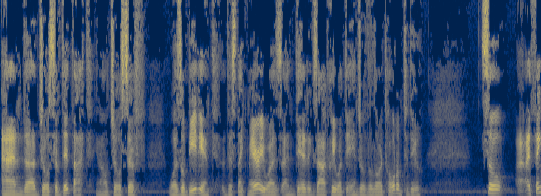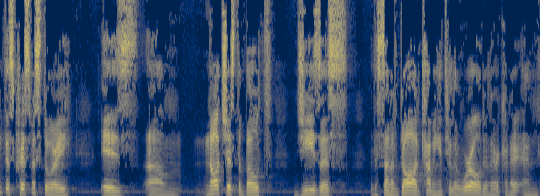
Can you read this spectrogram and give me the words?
And uh, Joseph did that. You know, Joseph was obedient, just like Mary was, and did exactly what the angel of the Lord told him to do. So I think this Christmas story is um, not just about Jesus, the Son of God, coming into the world and and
